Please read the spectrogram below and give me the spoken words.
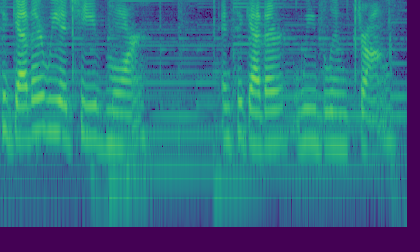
together we achieve more, and together we bloom strong.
